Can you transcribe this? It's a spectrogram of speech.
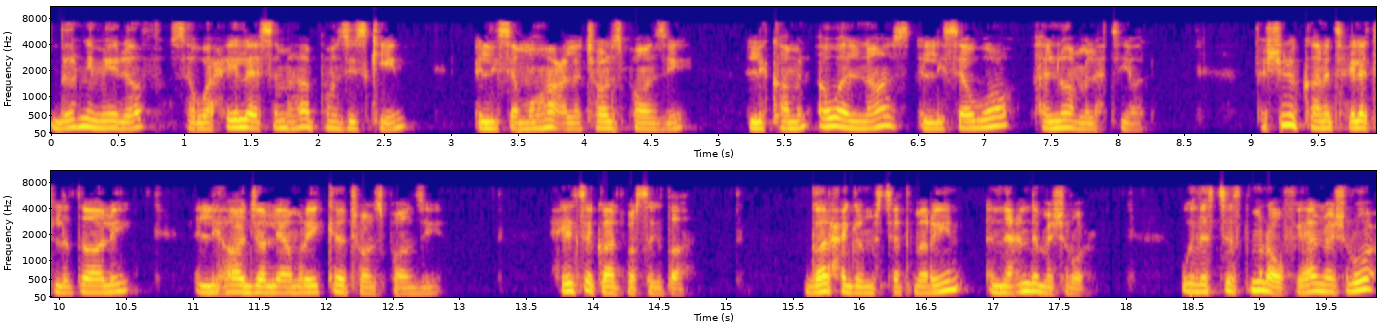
بيرني مادوف سوى حيلة اسمها Ponzi scheme اللي سموها على تشارلز بونزي اللي كان من أول الناس اللي سووا هالنوع من الاحتيال. فشنو كانت حيلة الإيطالي اللي هاجر لأمريكا تشارلز بونزي حيلته كانت بسيطة. قال حق المستثمرين إن عنده مشروع. وإذا استثمروا في هالمشروع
